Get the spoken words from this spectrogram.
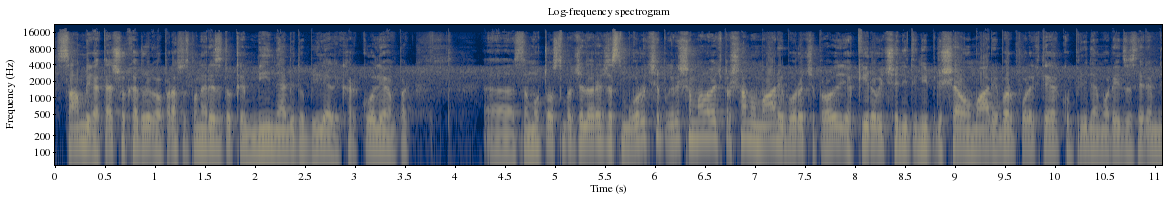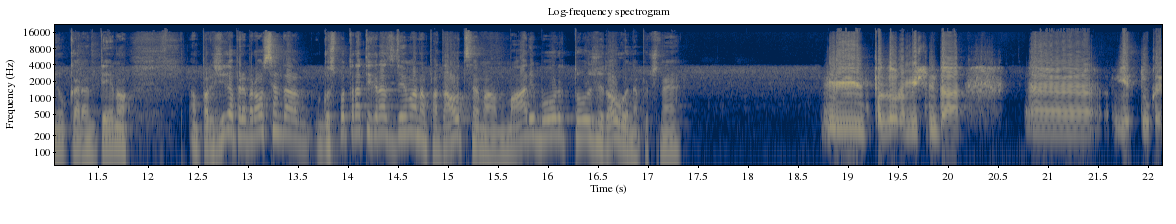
sam bi ga težko kaj drugega vprašal, sploh ne res zato, ker mi ne bi dobili ali karkoli, ampak uh, samo to sem pač želel reči, da sem mogoče pogrešal malo več vprašanj o Mariboru, čeprav Jakirovič še niti ni prišel v Maribor, poleg tega, ko pridemo reči za sedem dni v karanteno. Ampak žiga, prebral sem, da gospod Rati igra z dvema napadalcema, Maribor to že dolgo ne počne. Pa zelo mislim, da uh, je tukaj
